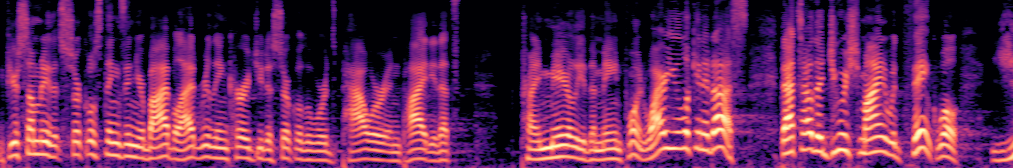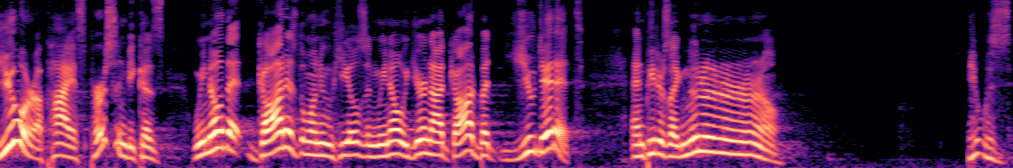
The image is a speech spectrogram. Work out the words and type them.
If you're somebody that circles things in your Bible, I'd really encourage you to circle the words power and piety. That's primarily the main point. Why are you looking at us? That's how the Jewish mind would think. Well, you are a pious person because we know that God is the one who heals and we know you're not God, but you did it. And Peter's like, no, no, no, no, no, no. It was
